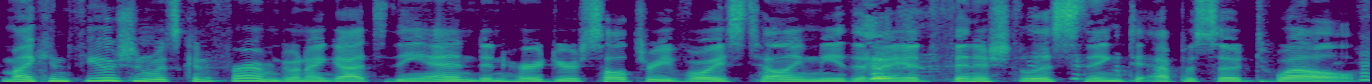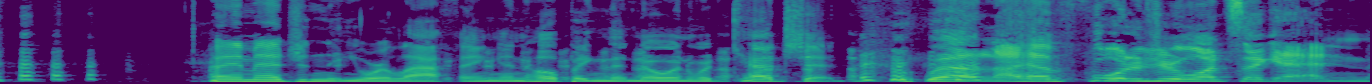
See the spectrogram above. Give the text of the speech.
My confusion was confirmed when I got to the end and heard your sultry voice telling me that I had finished listening to episode 12. I imagine that you were laughing and hoping that no one would catch it. Well, I have fooled you once again.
